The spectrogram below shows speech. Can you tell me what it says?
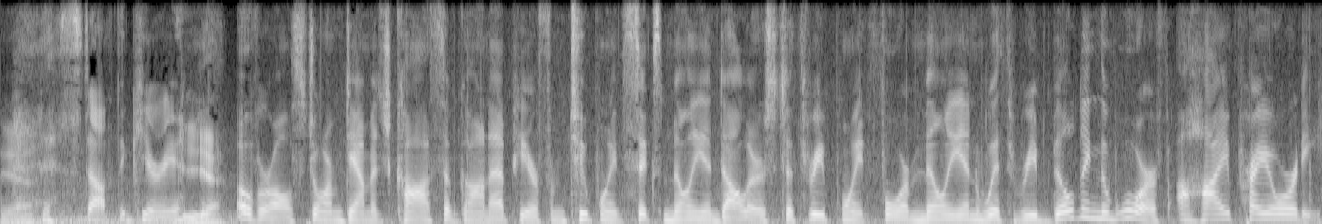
yeah. Stop the curious. Yeah. Overall storm damage costs have gone up here from 2.6 million dollars to 3.4 million with rebuilding the wharf a high priority.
